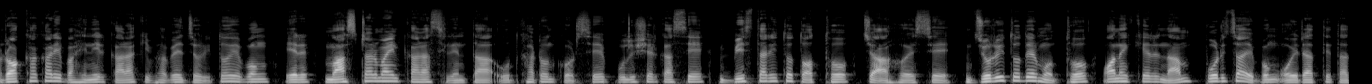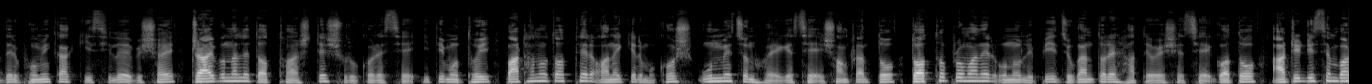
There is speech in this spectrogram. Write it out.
রক্ষাকারী বাহিনীর কারা কীভাবে জড়িত এবং এর মাস্টারমাইন্ড কারা ছিলেন তা উদ্ঘাটন করছে পুলিশের কাছে বিস্তারিত তথ্য চাওয়া হয়েছে। জড়িতদের মধ্যে অনেকের নাম, পরিচয় এবং ওই রাতে তাদের ভূমিকা কী ছিল এ বিষয়ে ট্রাইব্যুনালে তথ্য আসতে শুরু করেছে। ইতিমধ্যেই পাঠানো তথ্যের অনেকের মুখোশ উন্মেচন হয়ে গেছে। এ সংক্রান্ত তথ্য প্রমাণের অনুলিপি যুগান্তরের হাতেও এসেছে। গত আটই ডিসেম্বর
